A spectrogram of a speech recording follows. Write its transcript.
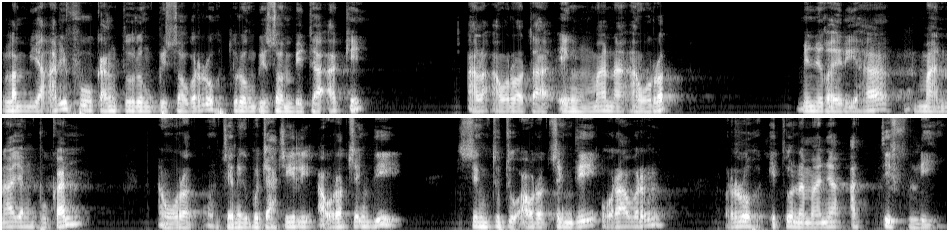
lam ya'rifu kang turung bisa weruh turung bisa mbedakake al aurata ing mana aurat min ghairiha mana yang bukan aurat. Jenenge bocah cilik aurat sing di sing tutu aurat sing di ora weruh. Itu namanya aktifli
